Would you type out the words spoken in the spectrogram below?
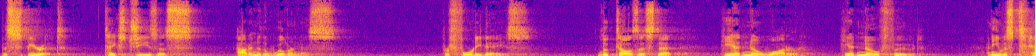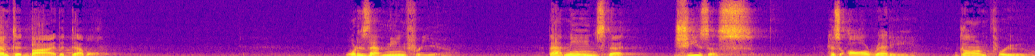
the Spirit takes Jesus out into the wilderness for 40 days. Luke tells us that he had no water, he had no food, and he was tempted by the devil. What does that mean for you? That means that Jesus has already gone through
